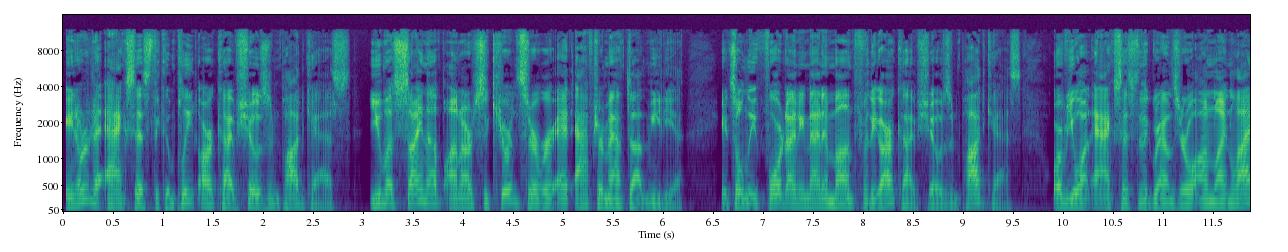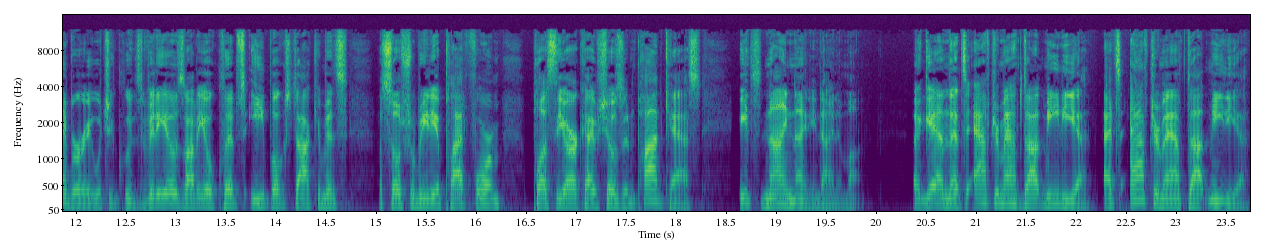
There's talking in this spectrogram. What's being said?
In order to access the complete archive shows and podcasts, you must sign up on our secured server at aftermath.media. It's only $4.99 a month for the archive shows and podcasts. Or if you want access to the Ground Zero online library, which includes videos, audio clips, ebooks, documents, a social media platform, plus the archive shows and podcasts, it's $9.99 a month. Again, that's aftermath.media. That's aftermath.media.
